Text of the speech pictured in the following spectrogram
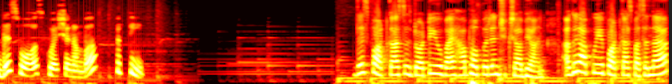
This was question number fifteen this podcast is brought you by Hubhopper शिक्षा अभियान अगर आपको ये पॉडकास्ट पसंद आया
